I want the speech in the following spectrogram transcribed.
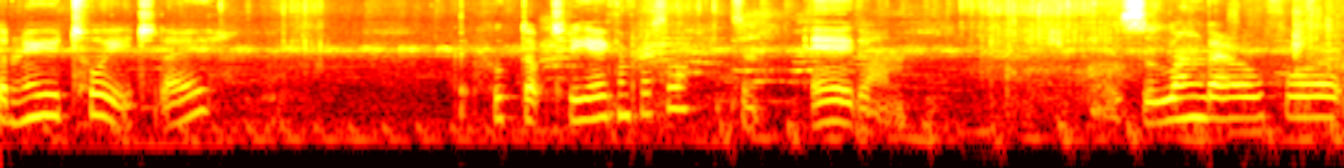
Got a new toy today. Got hooked up to the air compressor. It's an air gun. There's a long barrel for it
